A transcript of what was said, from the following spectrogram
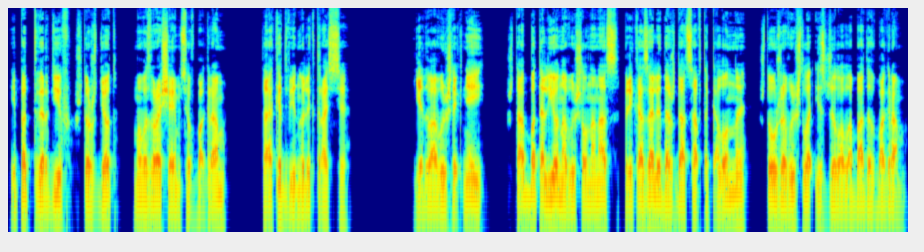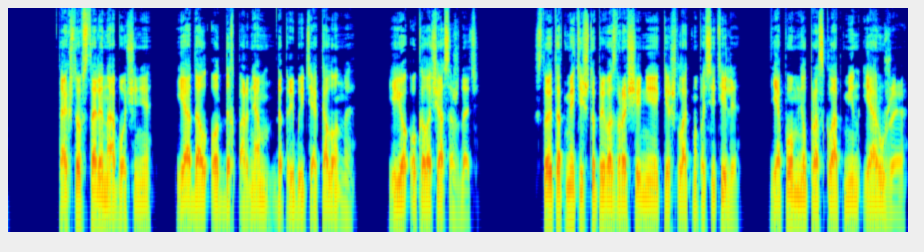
и, подтвердив, что ждет, мы возвращаемся в Баграм, так и двинули к трассе. Едва вышли к ней, штаб батальона вышел на нас, приказали дождаться автоколонны, что уже вышла из Джилалабада в Баграм. Так что встали на обочине, я дал отдых парням до прибытия колонны. Ее около часа ждать. Стоит отметить, что при возвращении кишлак мы посетили. Я помнил про склад мин и оружия.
